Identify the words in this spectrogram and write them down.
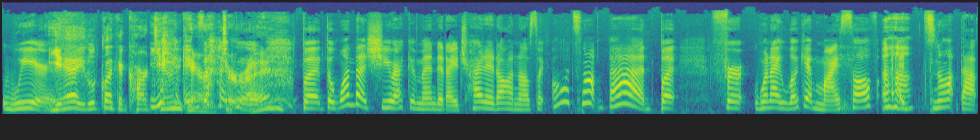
weird. yeah, you look like a cartoon character, exactly. right? But the one that she recommended, I tried it on. and I was like, oh, it's not bad. But for when I look at myself, Uh-huh. it's not that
